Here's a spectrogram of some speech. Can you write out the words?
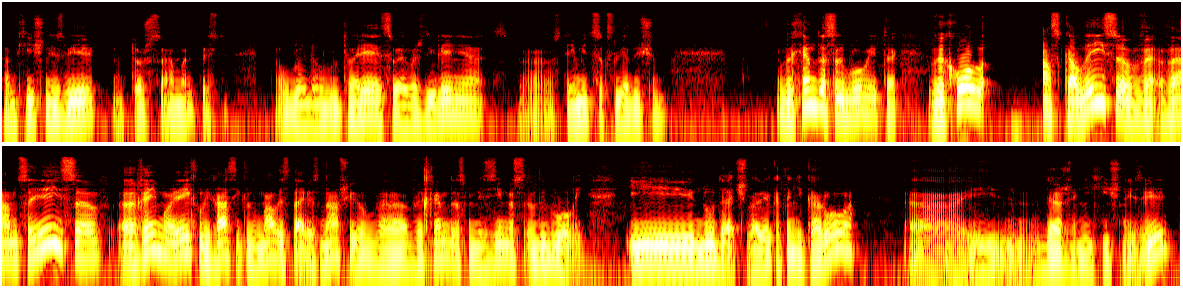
Там хищный зверь, то же самое. То есть удовлетворяет свое вожделение, стремится к следующему. Вехемдас львовый так. Вехол Аскалейсов, в Амцеейсов, Геймо Эйх Лихасик Лималы ставис наши в Хемдас Мезимас Львовый. И, ну да, человек это не корова, э, и даже не хищный зверь, э,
